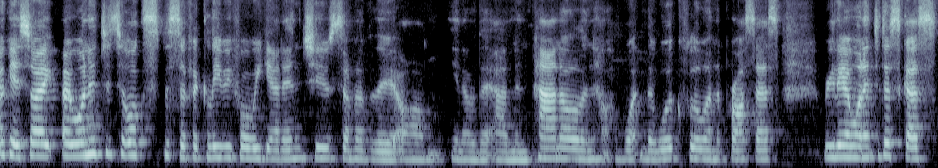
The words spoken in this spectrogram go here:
Okay, so I, I wanted to talk specifically before we get into some of the, um, you know, the admin panel and how, what the workflow and the process. Really, I wanted to discuss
